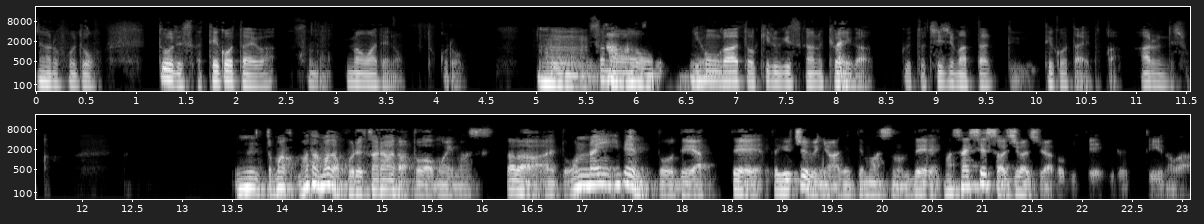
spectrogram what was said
なるほど。どうですか？手応えは、その、今までのところ。うん。その、日本側とキルギス側の距離がぐっと縮まったっていう手応えとかあるんでしょうか、うんと、ままだまだこれからだとは思います。ただ、えっと、オンラインイベントでやって、YouTube には上げてますので、まあ、再生数はじわじわ伸びているっていうのが、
